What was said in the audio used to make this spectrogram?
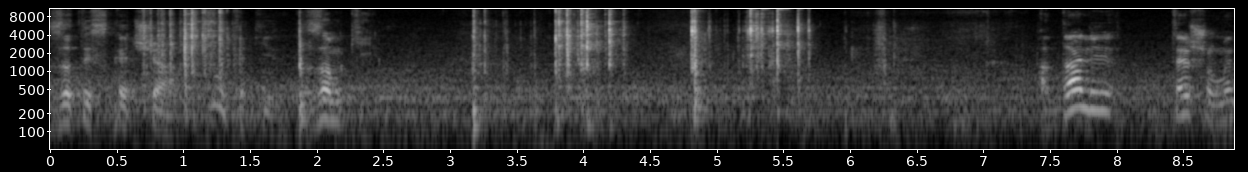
затискача. Ну, такі замки. А далі те, що, ми,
